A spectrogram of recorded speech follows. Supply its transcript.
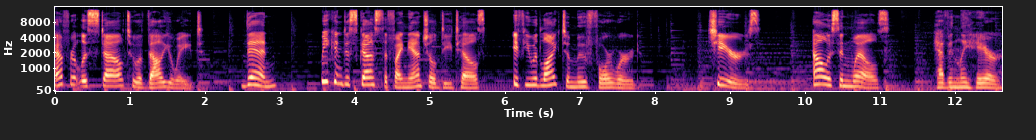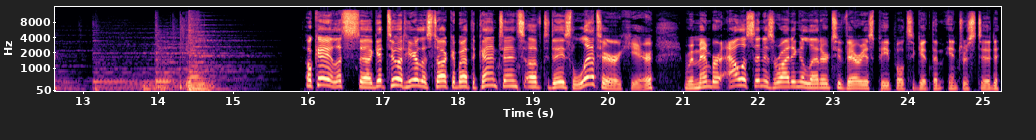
effortless style to evaluate. Then, we can discuss the financial details if you would like to move forward. Cheers! Allison Wells, Heavenly Hair. Okay, let's uh, get to it here. Let's talk about the contents of today's letter here. Remember, Allison is writing a letter to various people to get them interested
